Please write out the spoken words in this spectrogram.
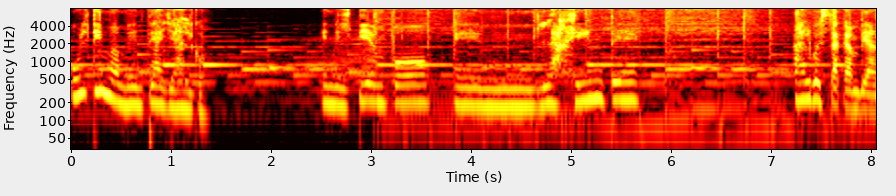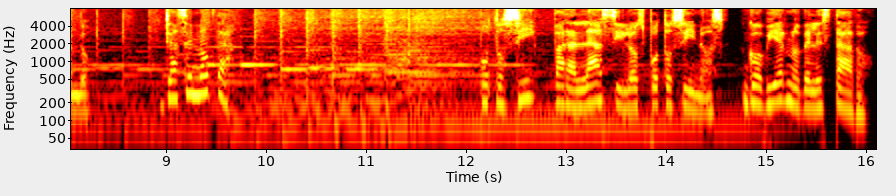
Últimamente hay algo. En el tiempo, en la gente. Algo está cambiando. Ya se nota. Potosí para las y los potosinos. Gobierno del Estado.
